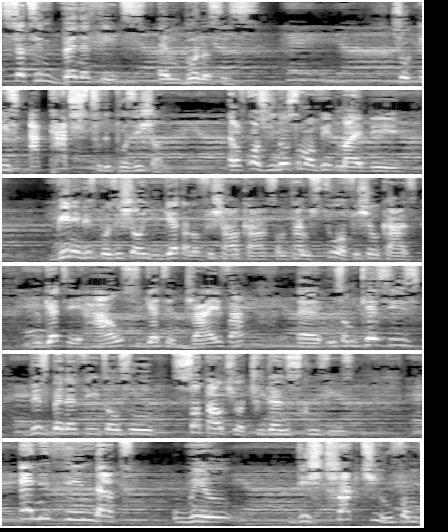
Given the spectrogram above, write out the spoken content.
certain benefits and bonuses. So it's attached to the position. And of course, you know, some of it might be being in this position, you get an official car, sometimes two official cars, you get a house, you get a driver. Uh, in some cases, these benefits also sort out your children's school fees. Anything that will distract you from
